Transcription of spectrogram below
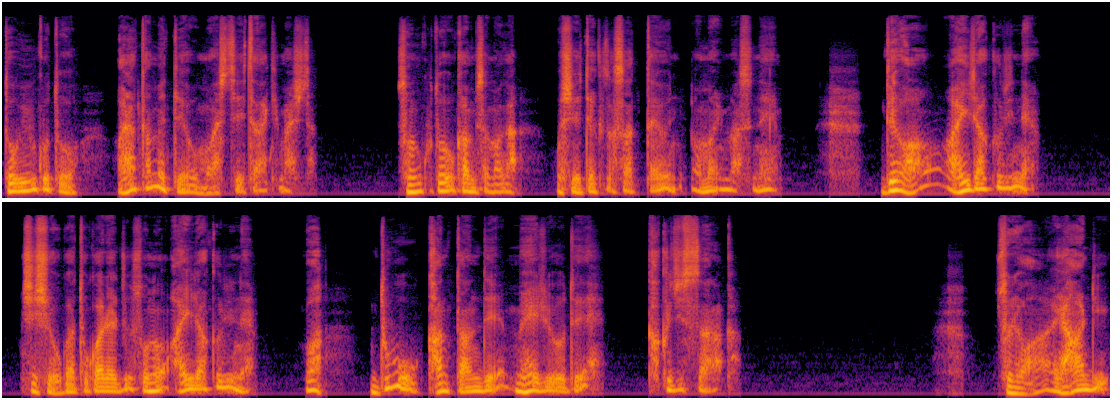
ということを改めて思わせていただきましたそのことを神様が教えてくださったように思いますね。では愛楽理念師匠が説かれるその愛楽理念はどう簡単で明瞭で確実なのか。それはやはり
